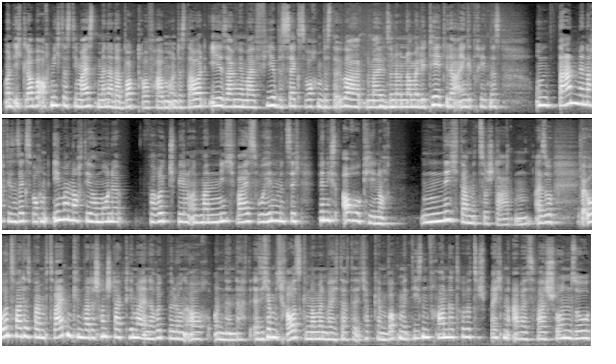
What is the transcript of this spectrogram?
Und ich glaube auch nicht, dass die meisten Männer da Bock drauf haben. Und das dauert eh, sagen wir mal, vier bis sechs Wochen, bis da überhaupt mal so eine Normalität wieder eingetreten ist. Um dann, wenn nach diesen sechs Wochen immer noch die Hormone verrückt spielen und man nicht weiß, wohin mit sich, finde ich es auch okay, noch nicht damit zu starten. Also bei uns war das beim zweiten Kind war das schon stark Thema in der Rückbildung auch und dann dachte also ich habe mich rausgenommen, weil ich dachte, ich habe keinen Bock mit diesen Frauen darüber zu sprechen, aber es war schon so,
